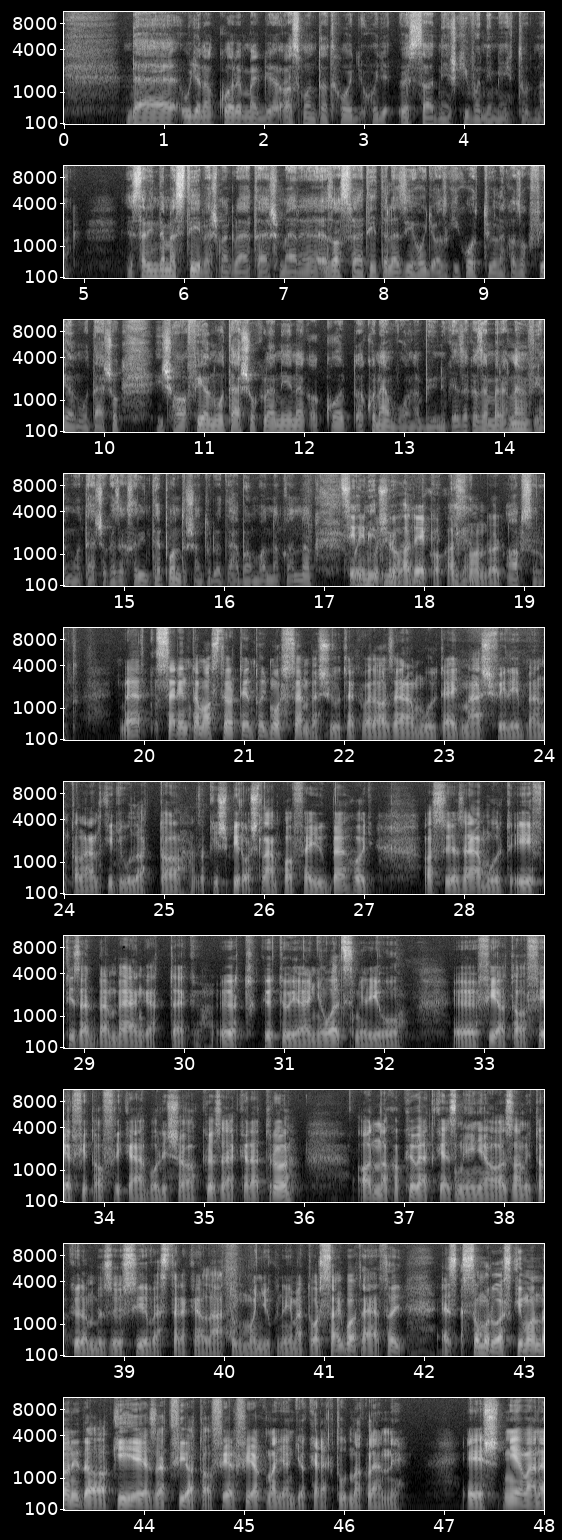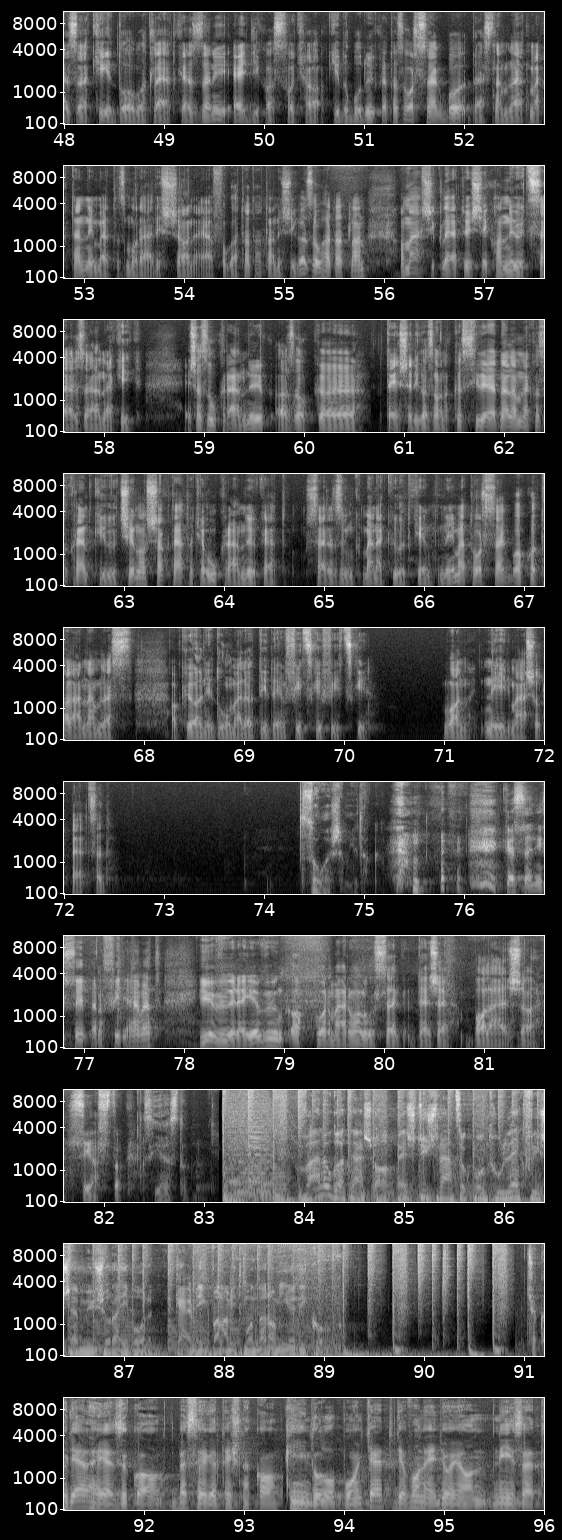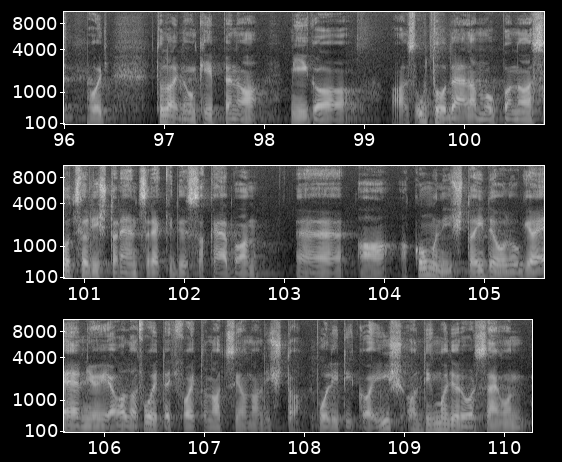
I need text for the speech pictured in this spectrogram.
De ugyanakkor meg azt mondtad, hogy, hogy összeadni és kivonni még tudnak. Szerintem ez téves meglátás, mert ez azt feltételezi, hogy azok, akik ott ülnek, azok félmúltások, és ha félmúltások lennének, akkor, akkor nem volna bűnük. Ezek az emberek nem félmúltások, ezek szerintem pontosan tudatában vannak annak. Cinikus rohadékok, azt Igen, mondod? Abszolút. Mert szerintem az történt, hogy most szembesültek vele az elmúlt egy-másfél évben, talán kigyulladt az a kis piros lámpa a fejükbe, hogy az, hogy az elmúlt évtizedben beengedtek 5 kötője 8 millió fiatal férfit Afrikából és a közel-keletről, annak a következménye az, amit a különböző szilvesztereken látunk mondjuk Németországban. Tehát, hogy ez szomorú azt kimondani, de a kihelyezett fiatal férfiak nagyon gyökerek tudnak lenni. És nyilván ezzel két dolgot lehet kezdeni. Egyik az, hogyha kidobod őket az országból, de ezt nem lehet megtenni, mert az morálisan elfogadhatatlan és igazolhatatlan. A másik lehetőség, ha nőt szerzel nekik. És az ukrán nők azok teljesen igaza van a közhírérdelemnek, azok rendkívül csinosak, tehát hogyha ukrán nőket szerzünk menekültként Németországba, akkor talán nem lesz a Kölni Dóm előtt idén ficki-ficki. Van négy másodperced. Szóval sem jutok. Köszönjük szépen a figyelmet. Jövőre jövünk, akkor már valószínűleg Dezse Balázsjal. Sziasztok! Sziasztok! Válogatás a pestisrácok.hu legfrissebb műsoraiból. Kell még valamit mondanom, Ildikó? Csak hogy elhelyezzük a beszélgetésnek a kiinduló pontját, ugye van egy olyan nézet, hogy tulajdonképpen a, míg a, az utódállamokban, a szocialista rendszerek időszakában a, a kommunista ideológia ernyője alatt folyt egyfajta nacionalista politika is, addig Magyarországon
